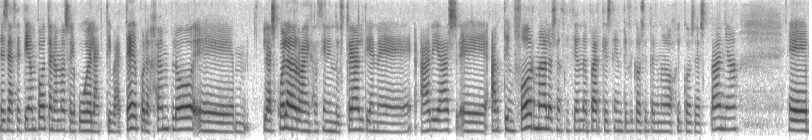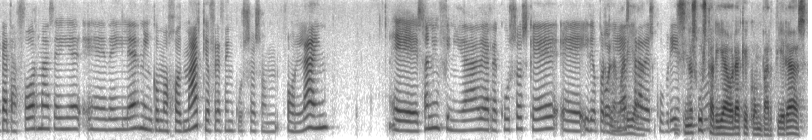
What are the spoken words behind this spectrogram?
Desde hace tiempo tenemos el Google Activate, por ejemplo. Em, la Escuela de Organización Industrial tiene áreas. Eh, Informa, la Asociación de Parques Científicos y Tecnológicos de España. Eh, plataformas de e-learning como Hotmart que ofrecen cursos online. Eh, son infinidad de recursos que, eh, y de oportunidades para descubrir. si nos gustaría ahora que compartieras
